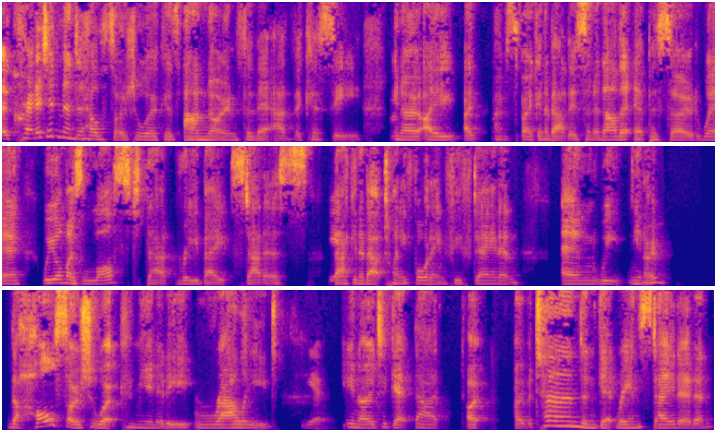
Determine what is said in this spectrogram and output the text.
accredited mental health social workers are known for their advocacy you know Mm-hmm. I, I i've spoken about this in another episode where we almost lost that rebate status Yeah. back in about 2014 15 and and we you know the whole social work community rallied yeah, you know, to get that o- overturned and get reinstated. And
